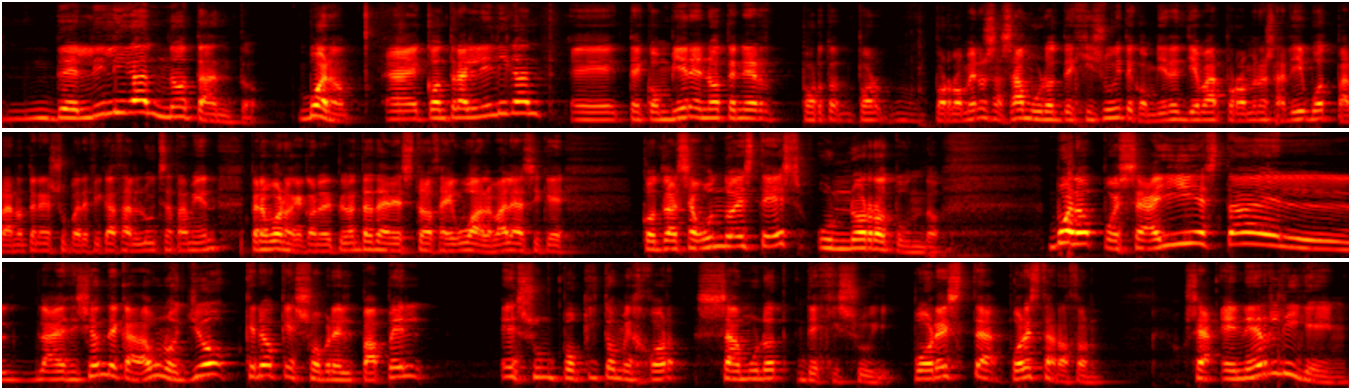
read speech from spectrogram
de Lilligant no tanto. Bueno, eh, contra el Lilligant eh, te conviene no tener por, lo menos a Samurot de Hisui, te conviene llevar por lo menos a Dewot para no tener super eficaz en lucha también, pero bueno, que con el planta te destroza igual, ¿vale? Así que contra el segundo este es un no rotundo. Bueno, pues ahí está la decisión de cada uno. Yo creo que sobre el papel es un poquito mejor Samurot de Hisui, por esta, por esta razón. O sea, en early game,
